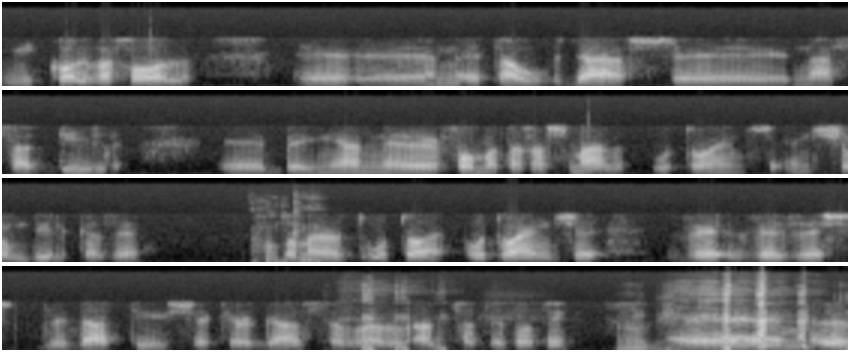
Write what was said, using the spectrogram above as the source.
מכל וכול את העובדה שנעשה דיל בעניין רפורמת החשמל. הוא טוען שאין שום דיל כזה. אוקיי. זאת אוקיי. אומרת, הוא טוען, הוא טוען ש... וזה לדעתי שקר גס, אבל אל תצטט אותי. אוקיי. אמ, לא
